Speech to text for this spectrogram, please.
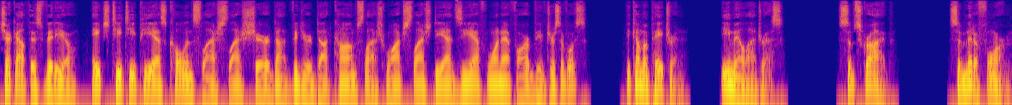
Check out this video, https colon slash slash share.vidyard.com slash watch slash diadzf1fr. Become a patron. Email address. Subscribe. Submit a form.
